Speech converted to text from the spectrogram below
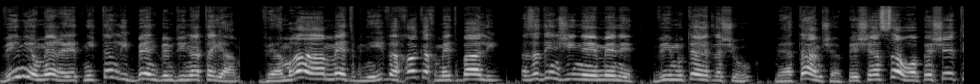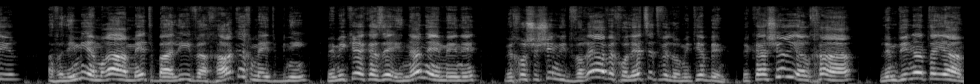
ואם היא אומרת, ניתן לי בן במדינת הים, ואמרה, מת בני, ואחר כך מת בעלי. אז הדין שהיא נאמנת, והיא מותרת לשוק, מהטעם שהפה שאסר הוא הפה שהתיר. אבל אם היא אמרה, מת בעלי ואחר כך מת בני, במקרה כזה אינה נאמנת, וחוששים לדבריה וחולצת ולא מתייבמת. וכאשר היא הלכה למדינת הים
